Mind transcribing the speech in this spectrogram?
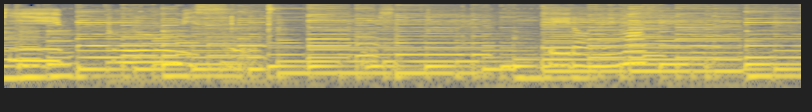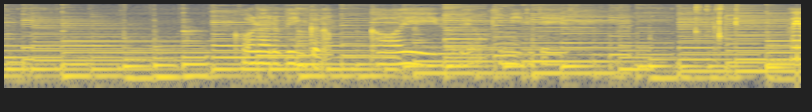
キープロミスで色を塗ります。コーラルピンクの可愛い色でお気に入りです。はい。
